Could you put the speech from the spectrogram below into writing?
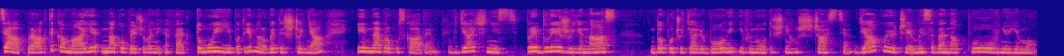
Ця практика має накопичувальний ефект, тому її потрібно робити щодня і не пропускати. Вдячність приближує нас до почуття любові і внутрішнього щастя. Дякуючи, ми себе наповнюємо,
